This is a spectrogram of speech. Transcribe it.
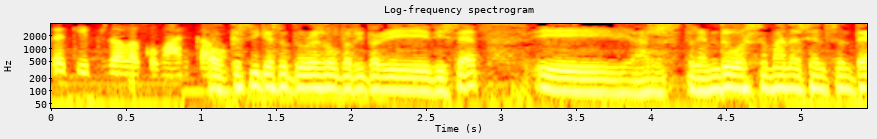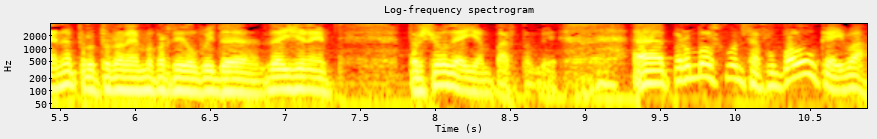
d'equips de, la comarca. El que sí que s'atura és el territori 17 i ara estarem dues setmanes sense antena però tornarem a partir del 8 de, de gener per això ho deia en part també uh, per on vols començar? Futbol o hoquei? Va,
